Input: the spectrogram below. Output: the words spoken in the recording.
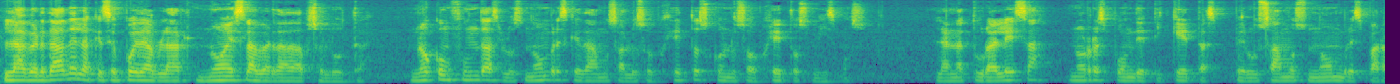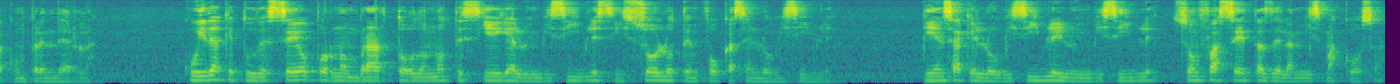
La verdad de la que se puede hablar no es la verdad absoluta. No confundas los nombres que damos a los objetos con los objetos mismos. La naturaleza no responde a etiquetas, pero usamos nombres para comprenderla. Cuida que tu deseo por nombrar todo no te ciegue a lo invisible si solo te enfocas en lo visible. Piensa que lo visible y lo invisible son facetas de la misma cosa,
